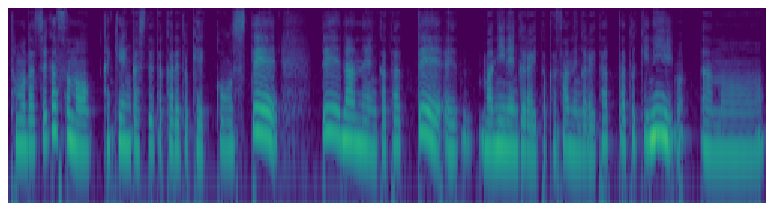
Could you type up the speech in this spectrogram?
友達がその喧嘩してた彼と結婚して、で、何年か経って、えまあ、2年ぐらいとか3年ぐらい経った時に、あのー、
